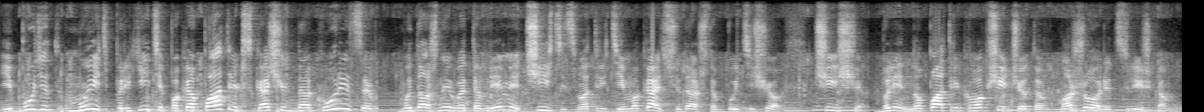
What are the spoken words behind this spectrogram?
и будет мыть, прикиньте, пока Патрик скачет на курице. Мы должны в это время чистить, смотрите, и макать сюда, чтобы быть еще чище. Блин, но Патрик вообще что-то мажорит слишком.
